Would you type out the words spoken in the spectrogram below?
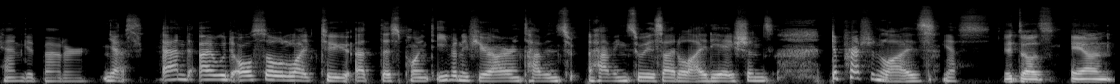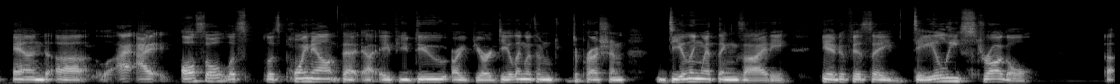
It can get better. Yes. And I would also like to, at this point, even if you aren't having, having suicidal ideations, depression lies. Yes. It does, and and uh, I, I also let's let's point out that uh, if you do or if you're dealing with depression, dealing with anxiety, if it's a daily struggle, uh,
